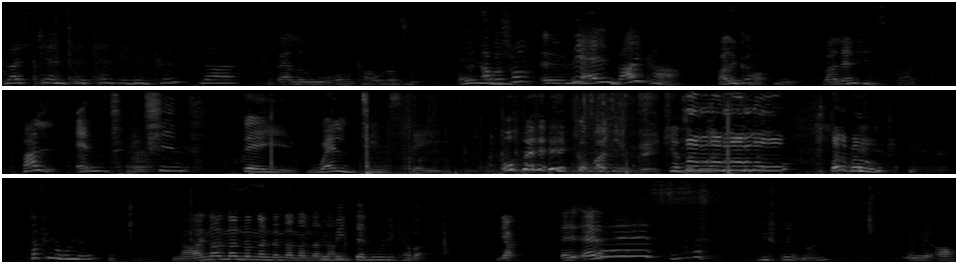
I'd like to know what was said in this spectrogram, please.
Vielleicht kennt, äh, kennt ihr den Künstler. Alan Walker oder so. Ellen, Aber schaut, ähm, Nee, Ellen Walker. Walker. Nee. Valentinstag. Valentins Day. Valentins Day. Oh, guck mal. Ich hab so gemacht. Darf ich eine Runde? Nein, nein, nein, nein, nein, nein, nein, nein, nein. Bewegt er nur die Cover. Ja. Äh, äh, Wie springt man? äh, A.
